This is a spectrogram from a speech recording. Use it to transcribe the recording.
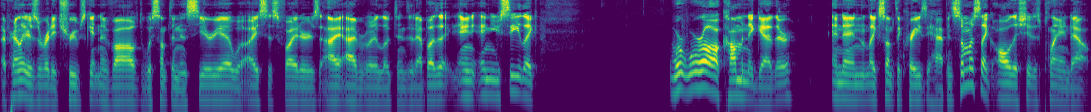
apparently there's already troops getting involved with something in Syria with ISIS fighters. I, I haven't really looked into that, but and and you see like we're we're all coming together, and then like something crazy happens. It's almost like all this shit is planned out.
